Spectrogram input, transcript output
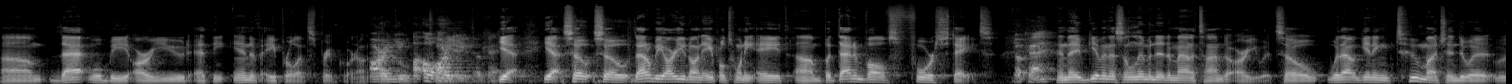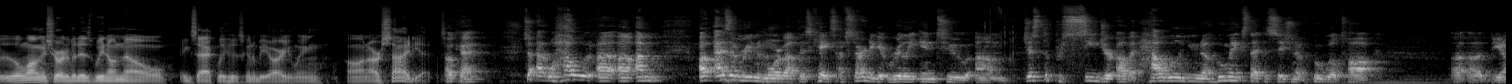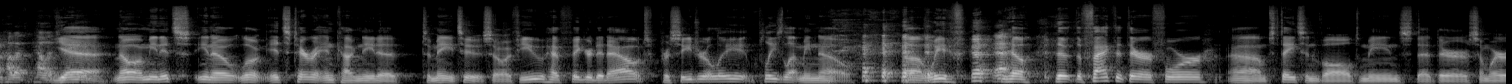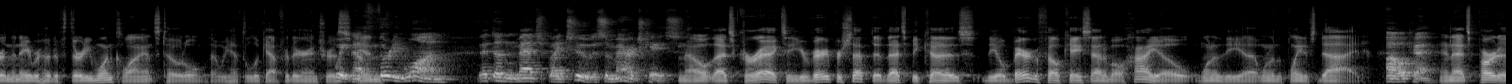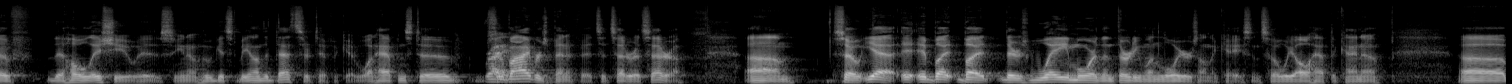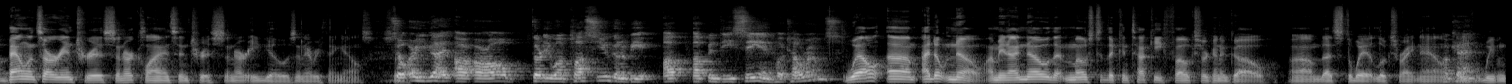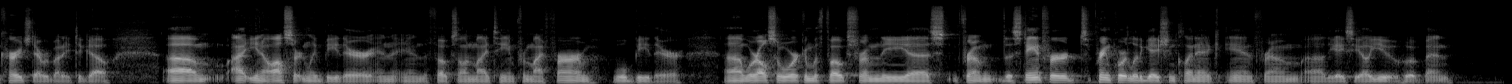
Um, that will be argued at the end of April at the Supreme Court. On April oh, 28th. argued, okay. Yeah, yeah. So, so that'll be argued on April 28th, um, but that involves four states. Okay. And they've given us a limited amount of time to argue it. So, without getting too much into it, the long and short of it is we don't know exactly who's going to be arguing on our side yet. So, Okay. So, uh, how uh, uh, I'm uh, as I'm reading more about this case, I've started to get really into um, just the procedure of it. How will you know who makes that decision of who will talk? Uh, uh, do you know how that how that's Yeah, no, I mean it's you know, look, it's terra incognita to me too. So if you have figured it out procedurally, please let me know. um, we've you know the the fact that there are four um, states involved means that there are somewhere in the neighborhood of 31 clients total that we have to look out for their interests. Wait, now And- 31. That doesn't match by two. It's a marriage case. no, that's correct. And you're very perceptive. That's because the Obergefell case out of Ohio, one of the uh, one of the plaintiffs died. Oh, okay. and that's part of the whole issue is you know who gets to be on the death certificate what happens to Right. survivors benefits et cetera et cetera um, so yeah it, it, but but there's way more than 31 lawyers on the case and so we all have to kind of uh, balance our interests and our clients interests and our egos and everything else So, are you guys are, are all 31 plus you going to be up up in DC in hotel rooms? Well, um, I don't know. I mean, I know that most of the Kentucky folks are going to go. Um, that's the way it looks right now. Okay. We've, we've encouraged everybody to go. Um, I, you know, I'll certainly be there, and, and the folks on my team from my firm will be there. Uh, we're also working with folks from the uh, from the Stanford Supreme Court Litigation Clinic and from uh, the ACLU, who have been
